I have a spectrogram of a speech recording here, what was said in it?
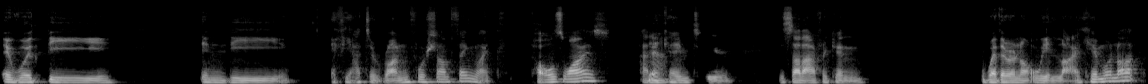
It would be in the if you had to run for something like polls wise, and Yeah. it came to the South African, whether or not we like him or not,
